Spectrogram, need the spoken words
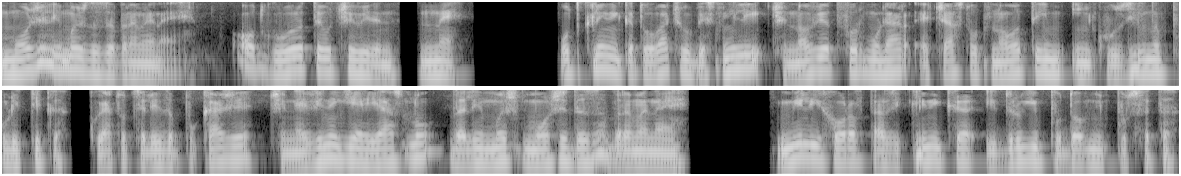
Може ли мъж да забременее? Отговорът е очевиден – не. От клиниката обаче обяснили, че новият формуляр е част от новата им инклюзивна политика, която цели да покаже, че не винаги е ясно дали мъж може да забременее. Мили хора в тази клиника и други подобни по света.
